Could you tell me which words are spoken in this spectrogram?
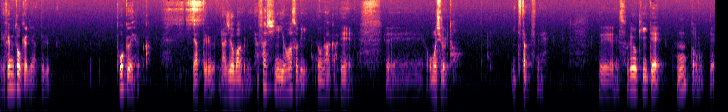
ー、FM 東京でやってる東京 FM かやってるラジオ番組「優しい夜遊び」の中で、えー、面白いと言ってたんですね。でそれを聞いてん？と思って、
